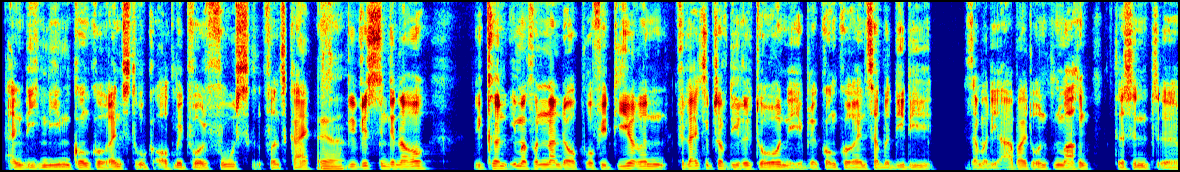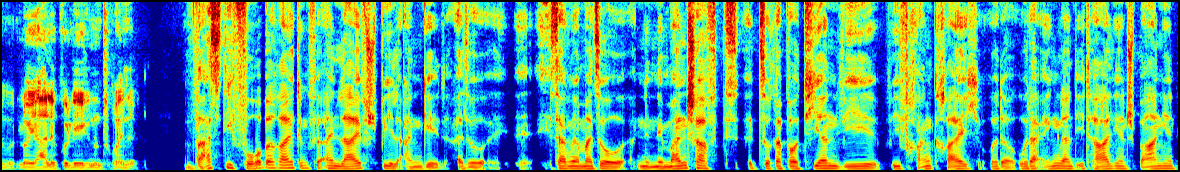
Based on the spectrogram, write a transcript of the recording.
eigentlich nie einen Konkurrenzdruck, auch mit Wolf Fuß von Sky. Ja. Wir wissen genau, wir können immer voneinander auch profitieren. Vielleicht gibt es auf Direktorenebene Konkurrenz, aber die, die sagen wir, die Arbeit unten machen, das sind äh, loyale Kollegen und Freunde. Was die Vorbereitung für ein Live-Spiel angeht, also äh, sagen wir mal so, eine Mannschaft zu reportieren wie, wie Frankreich oder, oder England, Italien, Spanien,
